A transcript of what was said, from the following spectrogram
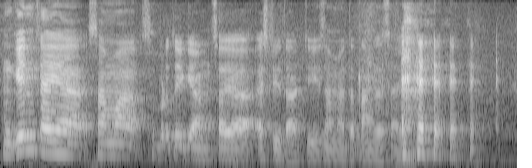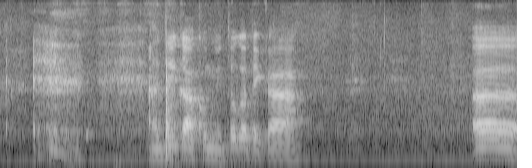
mungkin kayak sama seperti yang saya SD tadi sama tetangga saya nanti kagum itu ketika eh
